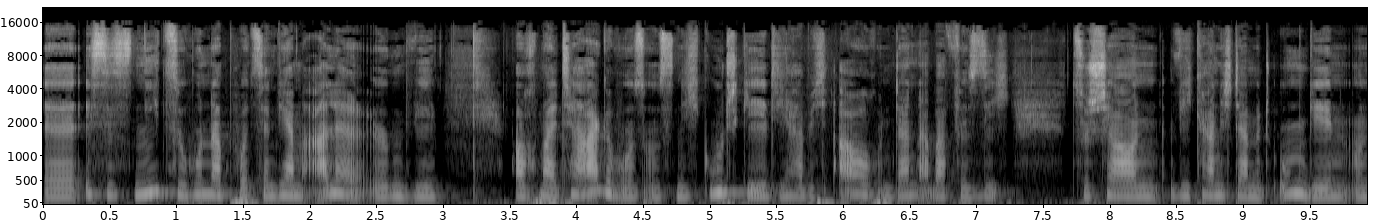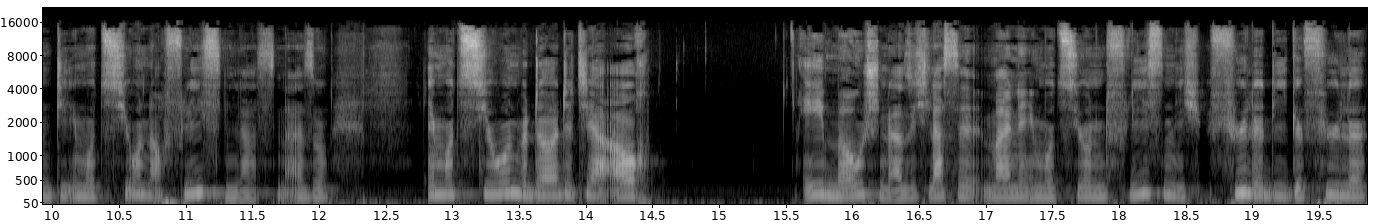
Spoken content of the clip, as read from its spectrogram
äh, ist es nie zu 100 Prozent. Wir haben alle irgendwie auch mal Tage, wo es uns nicht gut geht, die habe ich auch. Und dann aber für sich zu schauen, wie kann ich damit umgehen und die Emotionen auch fließen lassen. Also Emotion bedeutet ja auch Emotion. Also ich lasse meine Emotionen fließen, ich fühle die Gefühle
